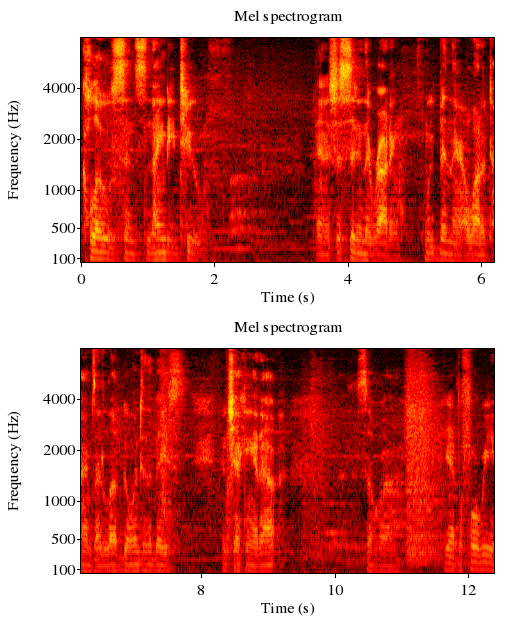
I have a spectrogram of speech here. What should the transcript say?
closed since 92 and it's just sitting there rotting. We've been there a lot of times. I love going to the base and checking it out. So, uh, yeah, before we,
